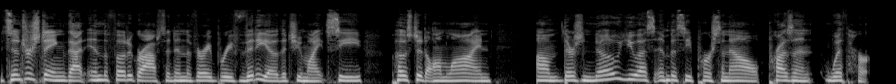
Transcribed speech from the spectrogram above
It's interesting that in the photographs and in the very brief video that you might see posted online, um, there's no U.S. embassy personnel present with her,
